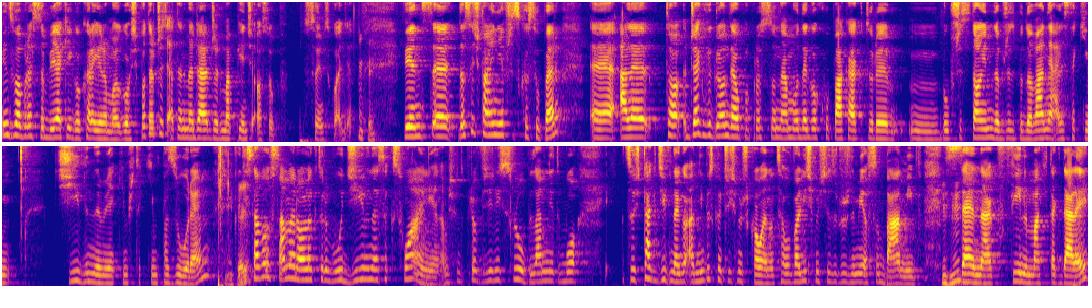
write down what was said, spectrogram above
Więc wyobraź sobie, jak jego kariera mogła się potoczyć, a ten menadżer ma pięć osób w swoim składzie. Okej. Więc e, dosyć fajnie, wszystko super, e, ale to Jack wyglądał po prostu na młodego chłopaka, który mm, był przystojny, dobrze zbudowany, ale z takim dziwnym jakimś takim pazurem. Okej. I dostawał same role, które były dziwne seksualnie. A myśmy dopiero wzięli ślub. Dla mnie to było coś tak dziwnego, a niby skończyliśmy szkołę, no całowaliśmy się z różnymi osobami w Mhm. scenach, w filmach i tak dalej.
